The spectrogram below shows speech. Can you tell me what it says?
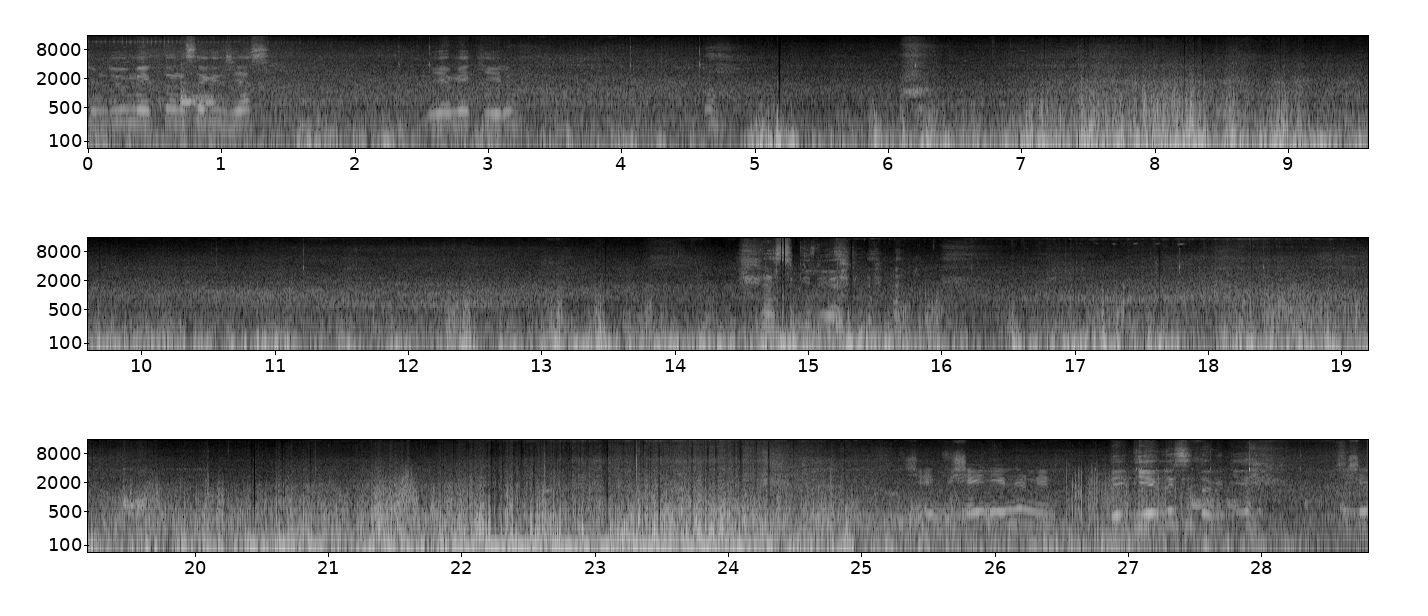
Şimdi bir McDonald's'a gideceğiz. Bir yemek yiyelim. Nasıl gülüyor? Şey bir şey diyebilir miyim? De, diyebilirsin tabii ki. E Şey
